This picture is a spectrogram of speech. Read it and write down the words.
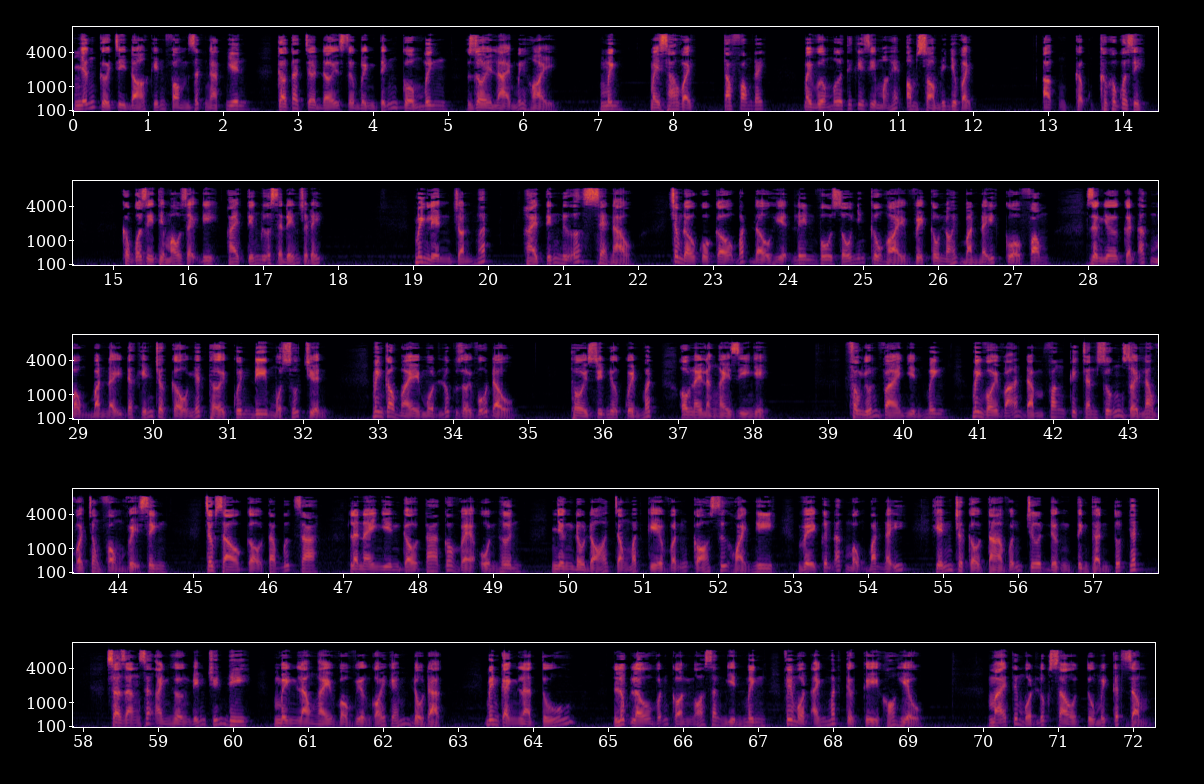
những cử chỉ đó khiến Phong rất ngạc nhiên. Cậu ta chờ đợi sự bình tĩnh của Minh rồi lại mới hỏi. Minh, mày sao vậy? Tao Phong đây. Mày vừa mơ thấy cái gì mà hét om sòm đi như vậy? À, không, không, không có gì. Không có gì thì mau dậy đi, hai tiếng nữa sẽ đến rồi đấy. Minh liền tròn mắt, hai tiếng nữa xe nào. Trong đầu của cậu bắt đầu hiện lên vô số những câu hỏi về câu nói bàn nãy của Phong Dường như cơn ác mộng bàn nãy đã khiến cho cậu nhất thời quên đi một số chuyện. Minh cao mày một lúc rồi vỗ đầu. Thôi suýt nữa quên mất, hôm nay là ngày gì nhỉ? Phong nhún vai nhìn Minh, Minh vội vã đầm phăng cái chăn xuống rồi lao vào trong phòng vệ sinh. Chốc sau cậu ta bước ra, lần này nhìn cậu ta có vẻ ổn hơn, nhưng đâu đó trong mắt kia vẫn có sự hoài nghi về cơn ác mộng ban nãy, khiến cho cậu ta vẫn chưa được tinh thần tốt nhất. Sợ rằng sẽ ảnh hưởng đến chuyến đi mình lao ngay vào việc gói ghém đồ đạc. Bên cạnh là tú lúc lâu vẫn còn ngó sang nhìn minh với một ánh mắt cực kỳ khó hiểu. Mãi tới một lúc sau tú mới cất giọng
